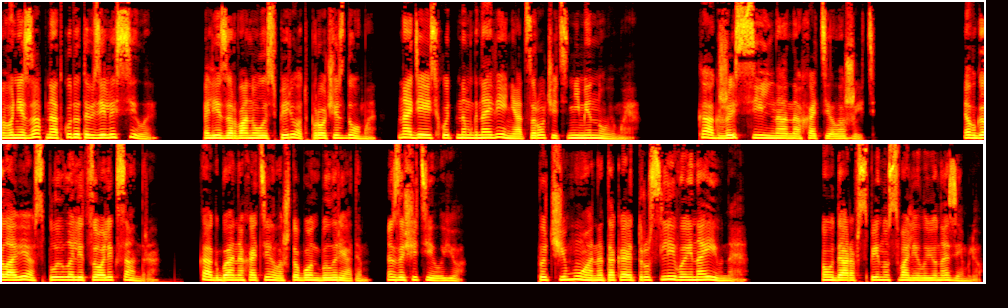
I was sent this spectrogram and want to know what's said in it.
Внезапно откуда-то взялись силы. Лиза рванулась вперед, прочь из дома, надеясь хоть на мгновение отсрочить неминуемое. Как же сильно она хотела жить. В голове всплыло лицо Александра. Как бы она хотела, чтобы он был рядом, защитил ее. Почему она такая трусливая и наивная? Удар в спину свалил ее на землю.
